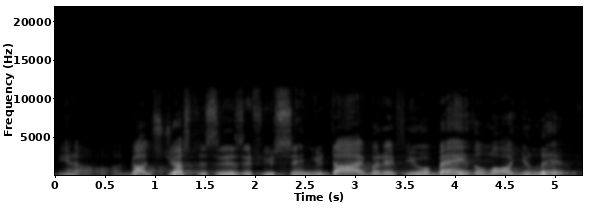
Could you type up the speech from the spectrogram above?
You know, God's justice is if you sin, you die, but if you obey the law, you live.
